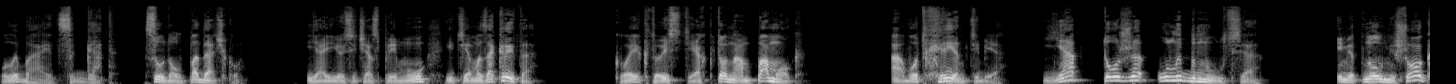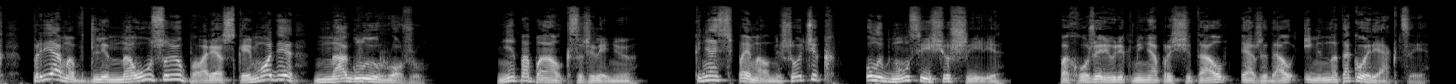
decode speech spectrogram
Улыбается, гад. Сунул подачку. Я ее сейчас приму, и тема закрыта. Кое-кто из тех, кто нам помог. А вот хрен тебе. Я тоже улыбнулся и метнул мешок прямо в длинноусую по варяжской моде наглую рожу. Не попал, к сожалению. Князь поймал мешочек, улыбнулся еще шире. Похоже, Рюрик меня просчитал и ожидал именно такой реакции.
